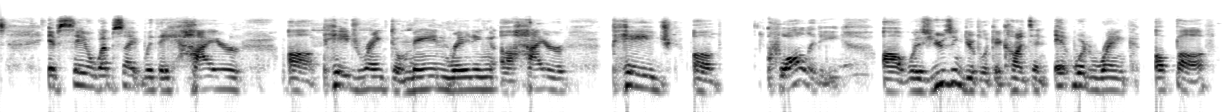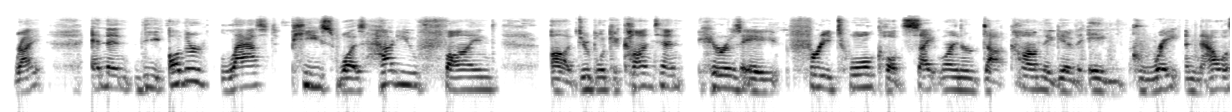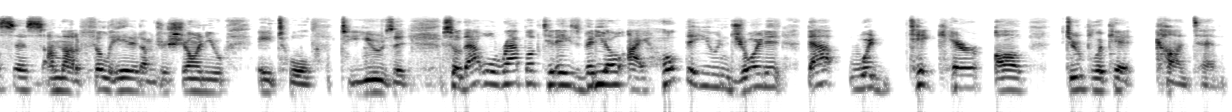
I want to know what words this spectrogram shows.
if say a website with a higher uh, page rank domain rating a higher page of quality uh, was using duplicate content it would rank above right? And then the other last piece was how do you find uh, duplicate content. Here is a free tool called siteliner.com. They give a great analysis. I'm not affiliated, I'm just showing you a tool to use it. So that will wrap up today's video. I hope that you enjoyed it. That would take care of duplicate content.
